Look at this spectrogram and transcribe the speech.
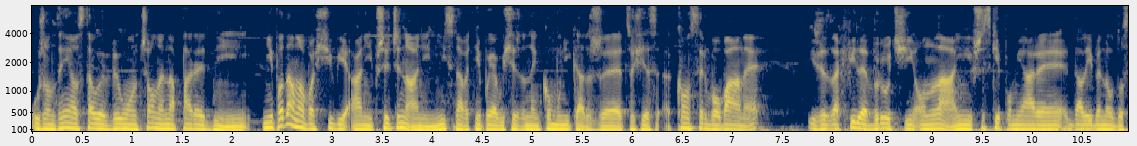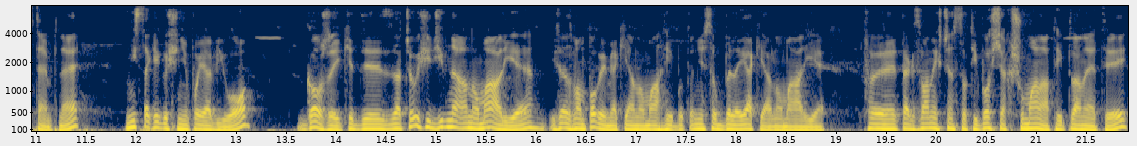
urządzenia zostały wyłączone na parę dni. Nie podano właściwie ani przyczyn, ani nic, nawet nie pojawił się żaden komunikat, że coś jest konserwowane i że za chwilę wróci online i wszystkie pomiary dalej będą dostępne. Nic takiego się nie pojawiło. Gorzej, kiedy zaczęły się dziwne anomalie, i zaraz Wam powiem jakie anomalie, bo to nie są byle jakie anomalie, w tak zwanych częstotliwościach Schumana tej planety,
